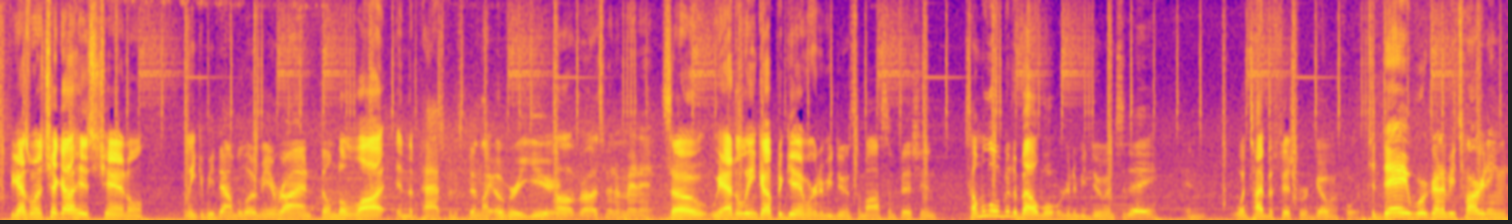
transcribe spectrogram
If you guys want to check out his channel, link will be down below. Me and Ryan filmed a lot in the past, but it's been like over a year. Oh, bro, it's been a minute. So we had to link up again. We're gonna be doing some awesome fishing. Tell them a little bit about what we're gonna be doing today and what type of fish we're going for. Today, we're gonna be targeting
